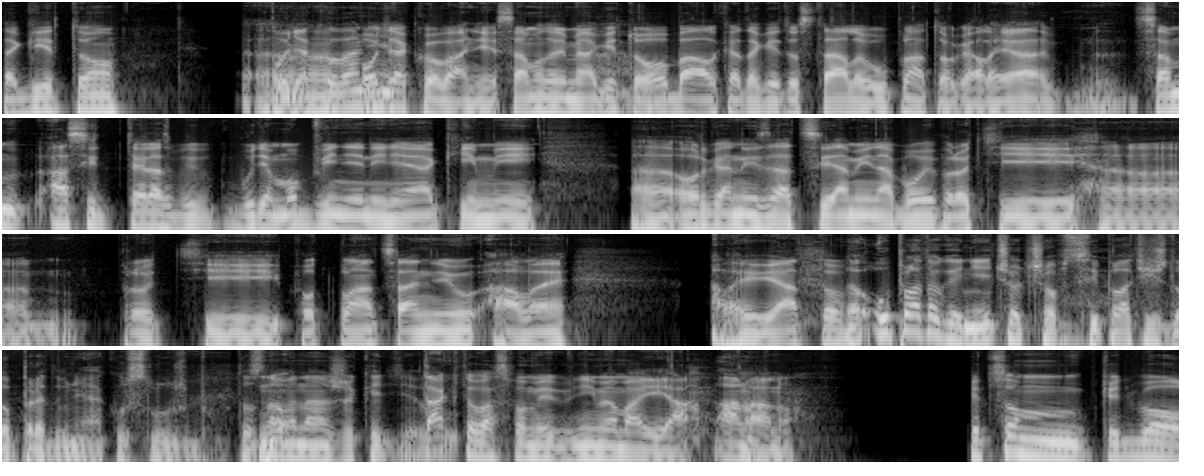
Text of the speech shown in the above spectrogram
tak je to e, Poďakovanie? Poďakovanie. Samozrejme, ak Aha. je to obálka, tak je to stále úplatok, ale ja sam, asi teraz by, budem obvinený nejakými uh, organizáciami na boj proti, eh, proti podplácaniu, ale ale ja to... No, úplatok je niečo, čo si platíš dopredu nejakú službu. To no, znamená, no, že keď... Takto vás vnímam aj ja. Áno. Áno. Keď, som, keď bol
